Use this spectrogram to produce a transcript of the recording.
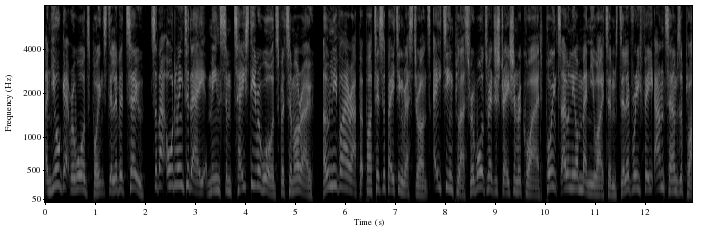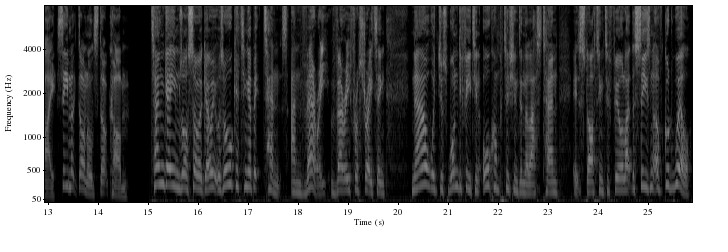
and you'll get rewards points delivered too. So that ordering today means some tasty rewards for tomorrow. Only via app at participating restaurants. 18 plus rewards registration required. Points only on menu items, delivery fee and terms apply. See mcdonalds.com. Ten games or so ago, it was all getting a bit tense and very, very frustrating. Now, with just one defeat in all competitions in the last 10, it's starting to feel like the season of goodwill.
